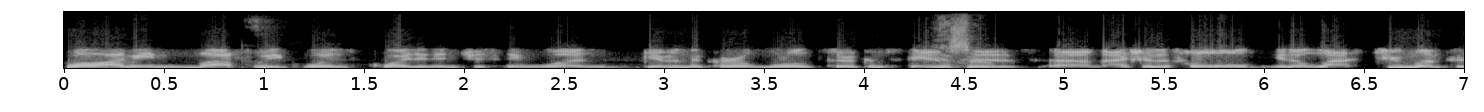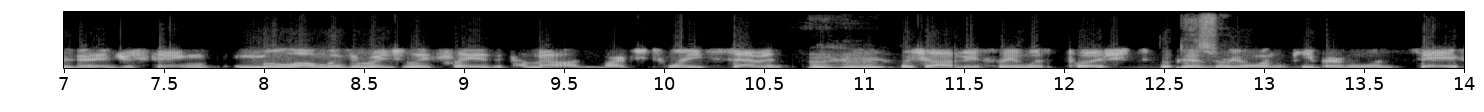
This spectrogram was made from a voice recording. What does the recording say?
Well, I mean, last week was quite an interesting one given the current world circumstances. Yes, um, actually, this whole you know last two months has been interesting. Mulan was originally slated to come out on March 27th, mm-hmm. which obviously was pushed because yes, we want to keep everyone safe.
